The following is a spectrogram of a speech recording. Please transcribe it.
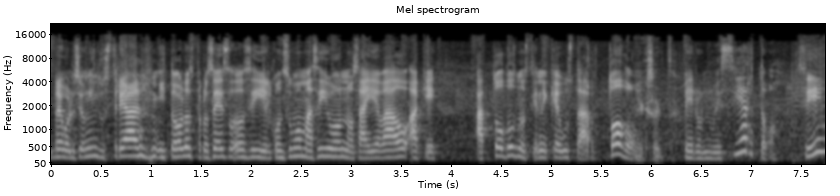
revolución industrial y todos los procesos y el consumo masivo nos ha llevado a que a todos nos tiene que gustar todo. Exacto. Pero no es cierto, ¿sí?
